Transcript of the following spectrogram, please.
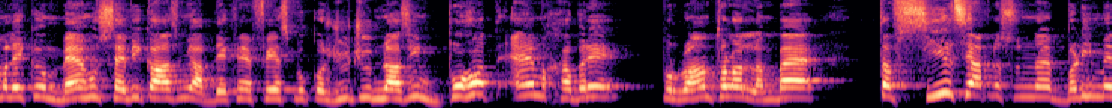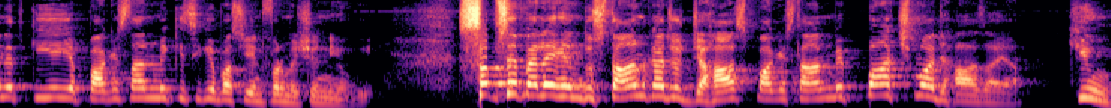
वालेकुम मैं हूँ सैबी काजमी। आप देख रहे हैं फेसबुक और यूट्यूब नाजीन बहुत अहम खबरें। प्रोग्राम थोड़ा लंबा है। तफसील से आपने सुनना है। बड़ी मेहनत की है। ये पाकिस्तान में किसी के पास ये इंफॉर्मेशन नहीं होगी। सबसे पहले हिंदुस्तान का जो जहाज़ पाकिस्तान में पांचवा जहाज़ आया। क्यों?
